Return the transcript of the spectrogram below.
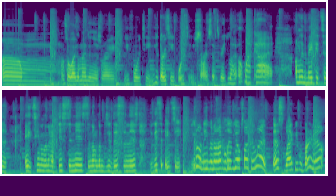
Um, so like imagine this, right? You 14, you 13, 14, you start in seventh grade. You're like, oh my god, I'm gonna make it to 18. I'm gonna have this and this, and I'm gonna do this and this. You get to 18, you don't even know how to live your fucking life. That's black people burnout.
